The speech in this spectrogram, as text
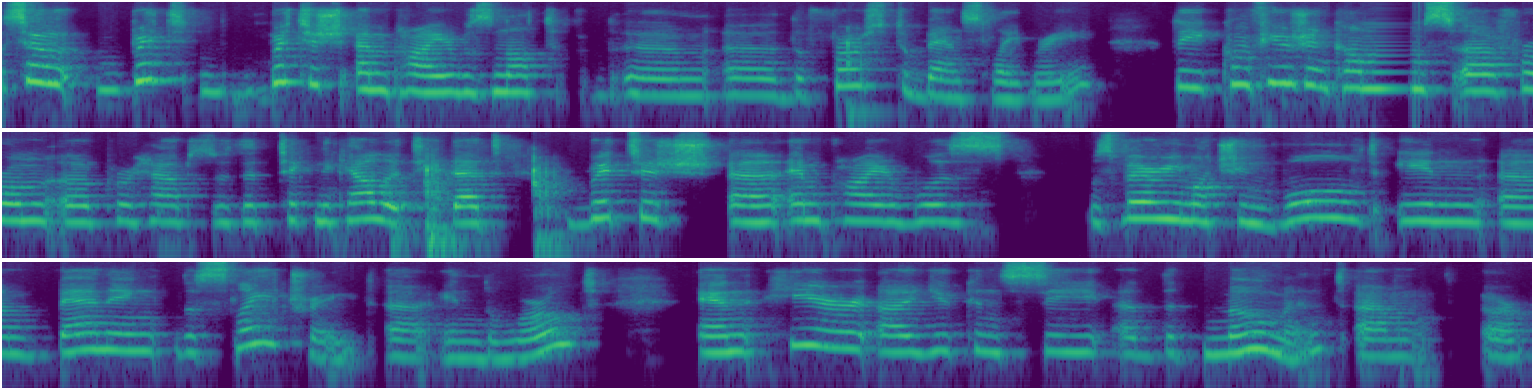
so Brit British Empire was not um, uh, the first to ban slavery. The confusion comes uh, from uh, perhaps the technicality that British uh, Empire was was very much involved in um, banning the slave trade uh, in the world. And here uh, you can see at the moment, um, or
